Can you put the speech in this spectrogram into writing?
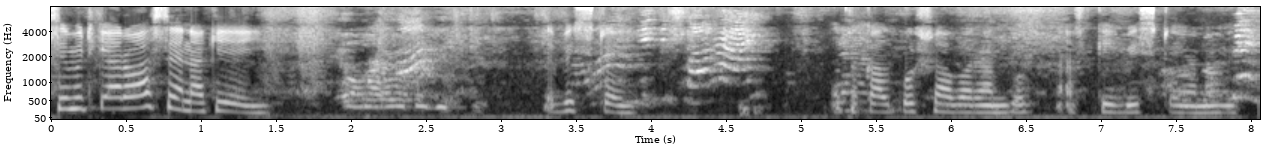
সিমেন্ট কি আরও আছে নাকি এই এই এটা কাল পরশু আবার আনব। আজকে বীজটাই আনা হয়েছে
